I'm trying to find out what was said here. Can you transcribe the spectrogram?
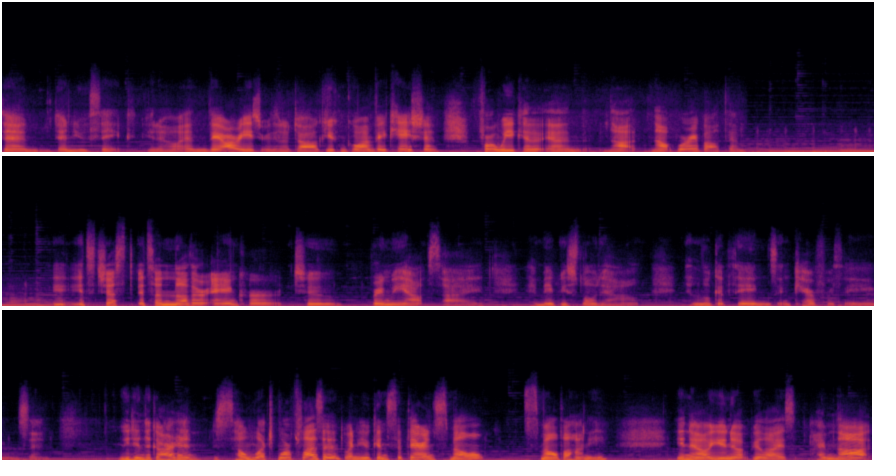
than than you think, you know, and they are easier than a dog. You can go on vacation for a week and, and not not worry about them. It's just it's another anchor to bring me outside and make me slow down and look at things and care for things and weeding the garden is so much more pleasant when you can sit there and smell smell the honey. You know, you know realize I'm not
